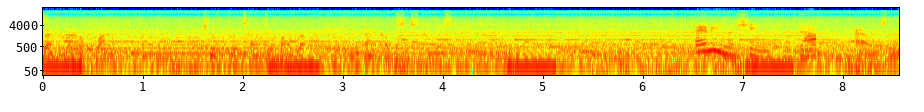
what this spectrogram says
center of the planet. Too protected by replicating backup systems. Any machine can die. AM's no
